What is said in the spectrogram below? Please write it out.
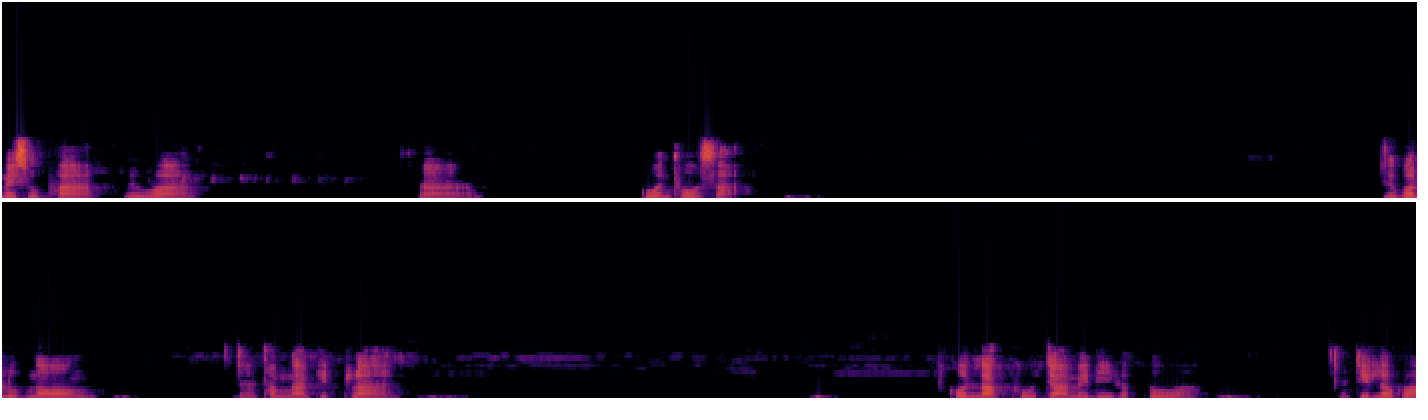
ไม่สุภาพ หรือว่ากวนโทสะ หรือว่าลูกน้องนะทำงานผิดพลาด คนรักพูดจาไม่ดีกับตัว จิตเราก็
